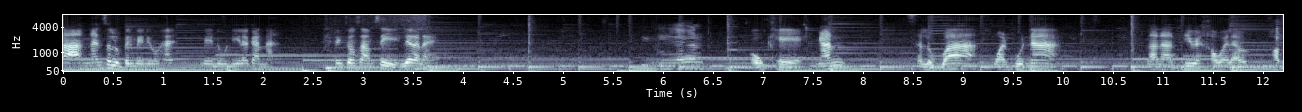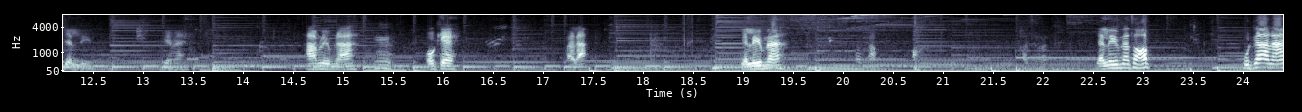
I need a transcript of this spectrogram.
อ่างั้นสรุปเป็นเมนูให้ เมนูนี้แล้วกันนะหนึ่งสองสามสี่เลือกอันไหนนี่แล้วกัน โอเค งั้นสรุปว่าวันพุธหน้าลานัดพี่ไว้เขาไว้แล้วท็อปอย่าลืมโอเคไหมห้ามลืมนะ อืม โอเค ไปละ อย่าลืมนะโทรศัพท์ขอโทษอย่าลืมนะท็อปพุธหน้านะ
